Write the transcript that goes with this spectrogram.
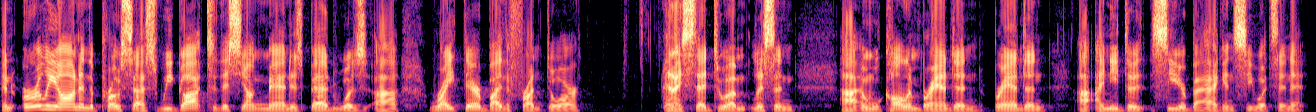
And early on in the process, we got to this young man. His bed was uh, right there by the front door. And I said to him, Listen, uh, and we'll call him Brandon. Brandon, uh, I need to see your bag and see what's in it.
